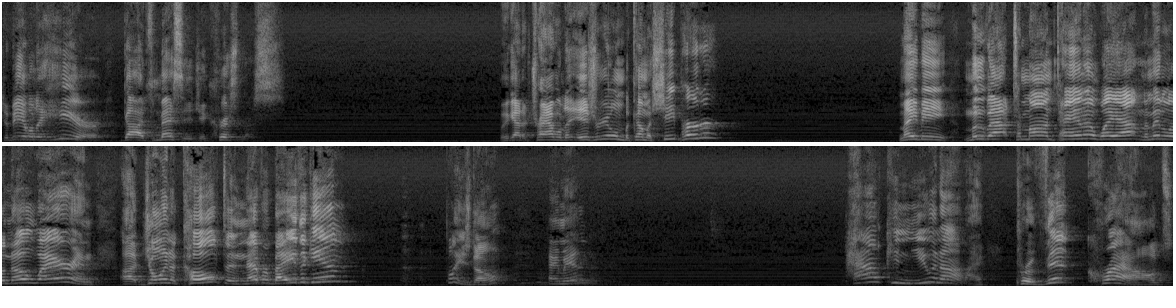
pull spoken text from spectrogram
to be able to hear God's message at Christmas? We got to travel to Israel and become a sheep herder? Maybe move out to Montana, way out in the middle of nowhere, and uh, join a cult and never bathe again? Please don't. Amen. How can you and I prevent crowds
